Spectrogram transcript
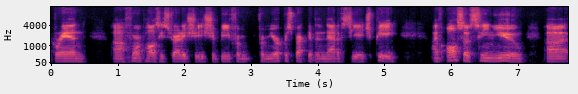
grand uh, foreign policy strategy should be from from your perspective and that of CHP. I've also seen you uh,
